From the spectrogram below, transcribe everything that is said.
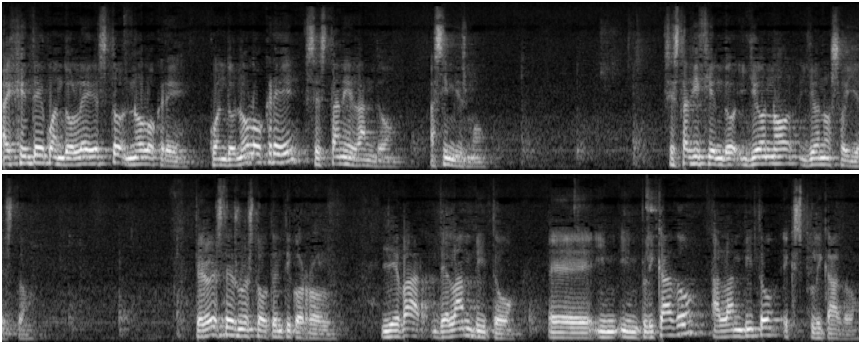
Hay gente que cuando lee esto no lo cree. Cuando no lo cree, se está negando a sí mismo. Se está diciendo, yo no, yo no soy esto. Pero este es nuestro auténtico rol. Llevar del ámbito eh, implicado al ámbito explicado,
